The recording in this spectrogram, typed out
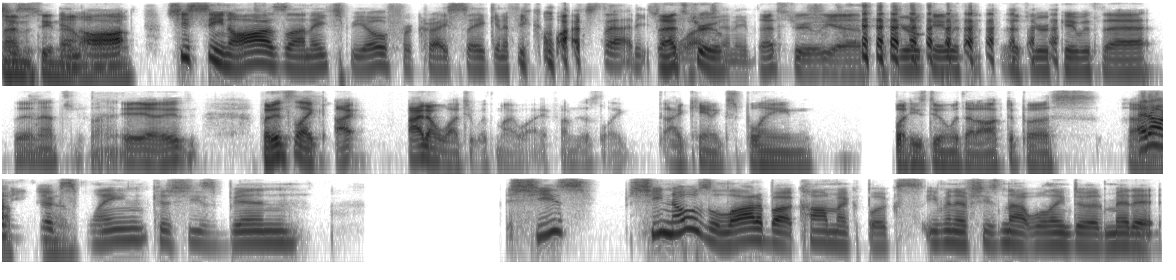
I haven't seen that and one. Oz- no. She's seen Oz on HBO for Christ's sake, and if you can watch that, you That's watch true. anything. That's true. Yeah. If you're okay with if you're okay with that, then that's fine. Yeah. It, but it's like I I don't watch it with my wife. I'm just like I can't explain what he's doing with that octopus. I don't Uh, need to and- explain because she's been she's she knows a lot about comic books, even if she's not willing to admit it.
